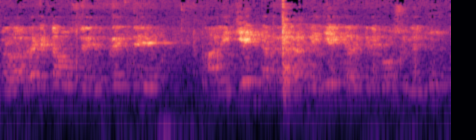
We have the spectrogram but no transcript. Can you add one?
Pero la verdad es que estamos eh, frente a leyendas, verdaderas leyendas de este negocio en el mundo.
